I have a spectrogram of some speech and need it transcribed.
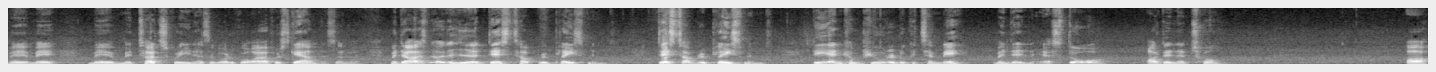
med, med, med, med touchscreen, altså hvor du kan røre på skærmen og sådan noget. Men der er også noget, der hedder desktop replacement. Desktop replacement, det er en computer, du kan tage med, men den er stor, og den er tung. Og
